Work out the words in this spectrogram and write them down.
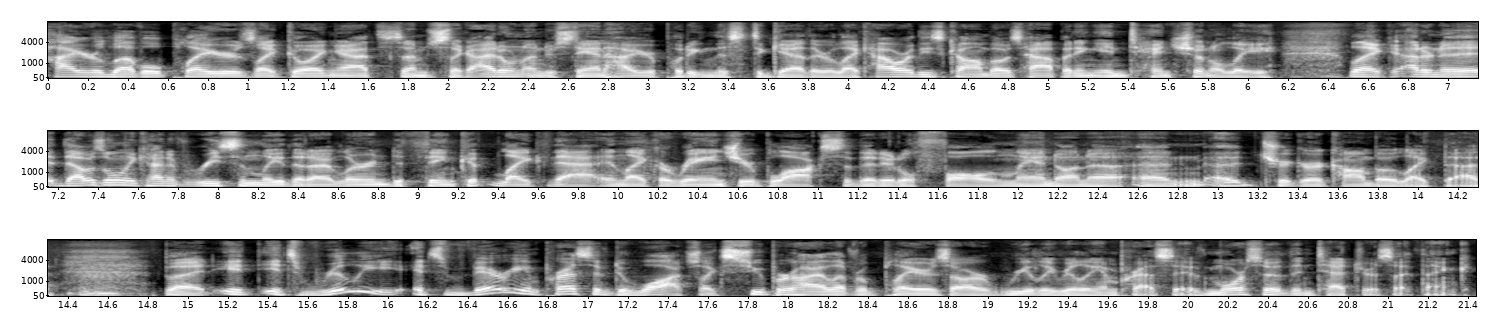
higher level players like going at this. I'm just like I don't understand how you're putting this together. Like how are these combos happening intentionally? Like I don't know. That was only kind of recently that I learned to think like that and like arrange your blocks so that it'll fall and land on a and uh, trigger a combo like that. But it, it's really it's very impressive to watch. Like super high level players are really really impressive, more so than Tetris, I think.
